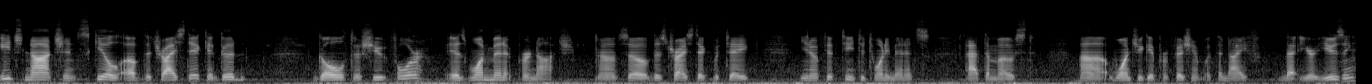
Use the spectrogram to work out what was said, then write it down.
each notch and skill of the try stick, a good goal to shoot for is one minute per notch. Uh, so this try stick would take, you know, 15 to 20 minutes at the most. Uh, once you get proficient with the knife that you're using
